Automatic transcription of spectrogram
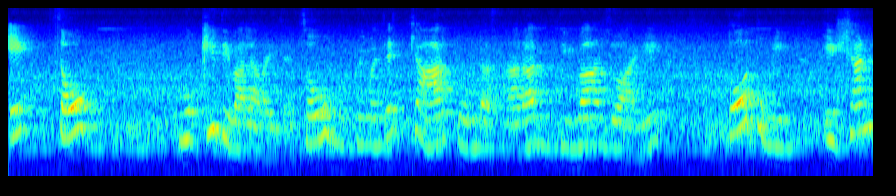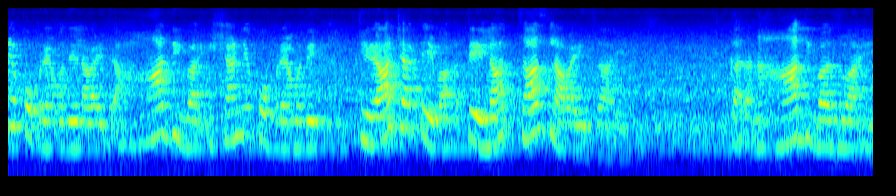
एक चौमुखी दिवा लावायचा आहे. चौमुखी म्हणजे चार तोंड असणारा दिवा जो आहे तो तुम्ही ईशान्य कोपऱ्यामध्ये लावायचा. हा दिवा ईशान्य कोपऱ्यामध्ये तिळाच्या तेवा तेलाचाच लावायचा आहे. कारण हा दिवा जो आहे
